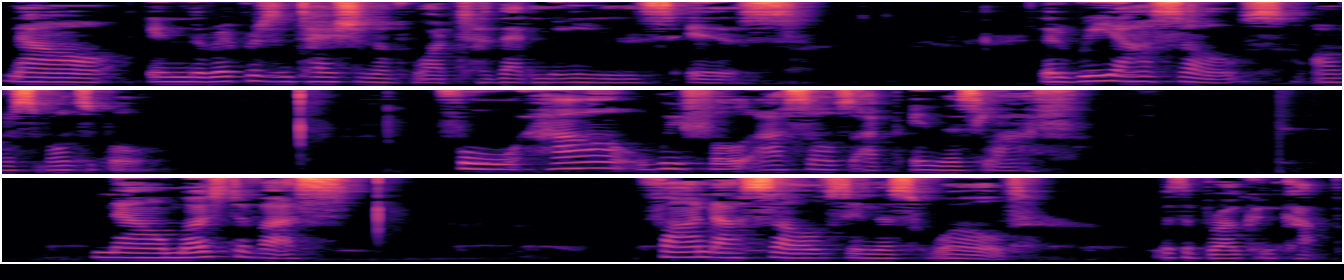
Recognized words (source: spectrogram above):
Now, in the representation of what that means is that we ourselves are responsible for how we fill ourselves up in this life. Now, most of us find ourselves in this world with a broken cup.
